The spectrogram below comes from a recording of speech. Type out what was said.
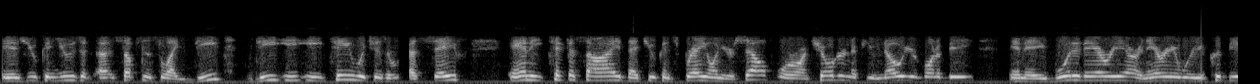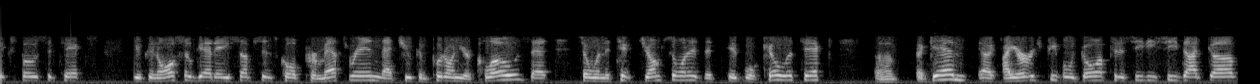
is you can use a, a substance like DEET, D-E-E-T, which is a, a safe anti-ticicide that you can spray on yourself or on children if you know you're going to be in a wooded area or an area where you could be exposed to ticks. You can also get a substance called permethrin that you can put on your clothes that so when the tick jumps on it, that it will kill the tick. Um, again, I, I urge people to go up to the CDC.gov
